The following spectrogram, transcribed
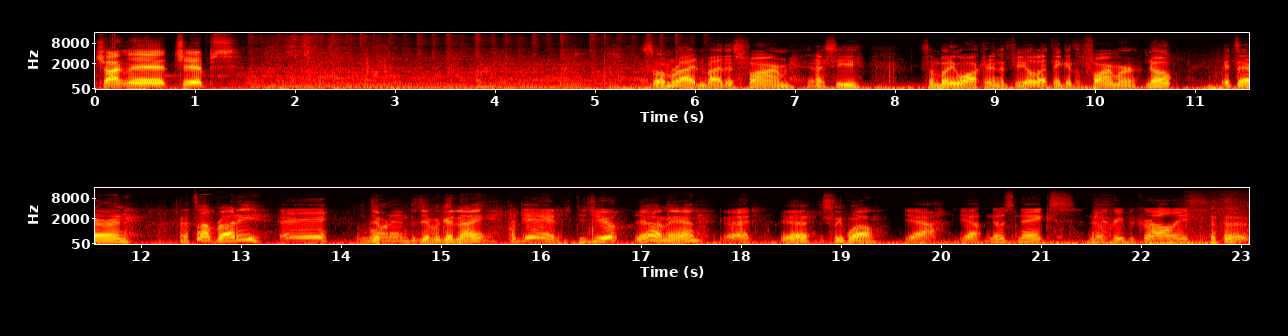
chocolate chips. So I'm riding by this farm and I see somebody walking in the field. I think it's a farmer. Nope, it's Aaron. What's up, buddy? Hey, good Did morning. You, did you have a good night? I did. Did you? Yeah, man. Good. Yeah, you sleep well? Yeah. Yep. No snakes. No creepy crawlies.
